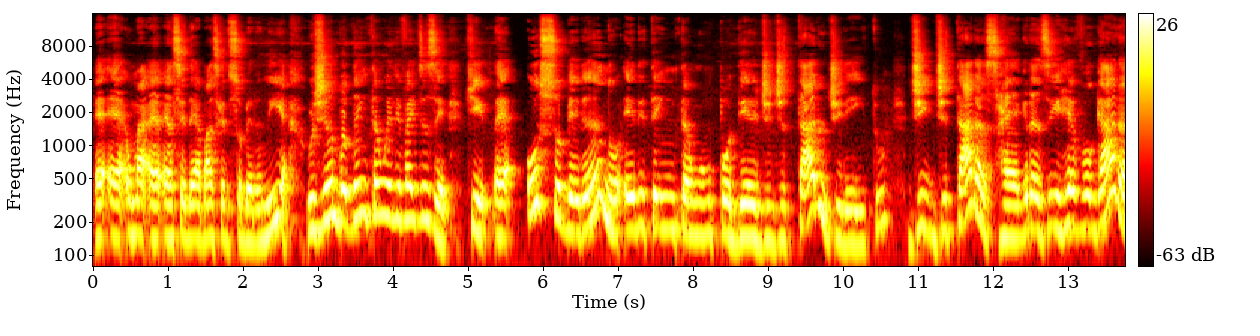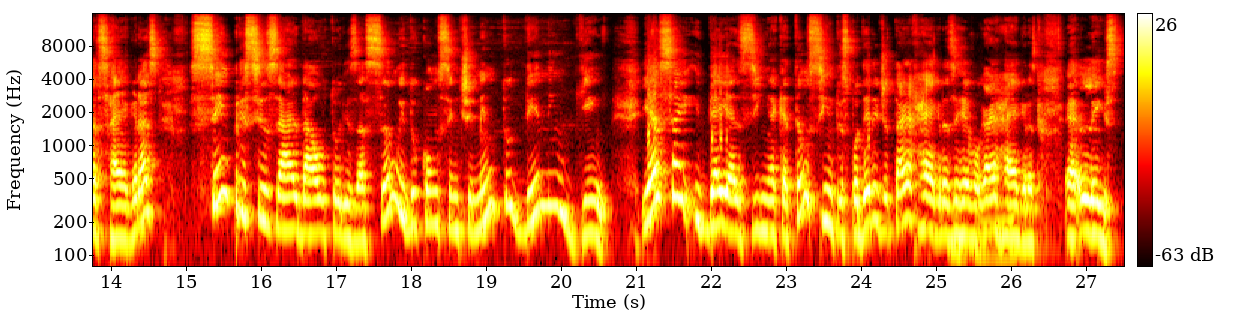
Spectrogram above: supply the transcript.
é, é uma, é, essa ideia básica de soberania o Jean Baudin então ele vai dizer que é, o soberano ele tem então o poder de ditar o direito de ditar as regras e revogar as regras sem precisar da autorização e do consentimento de ninguém. E essa ideiazinha que é tão simples, poder editar regras e revogar regras, é, leis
